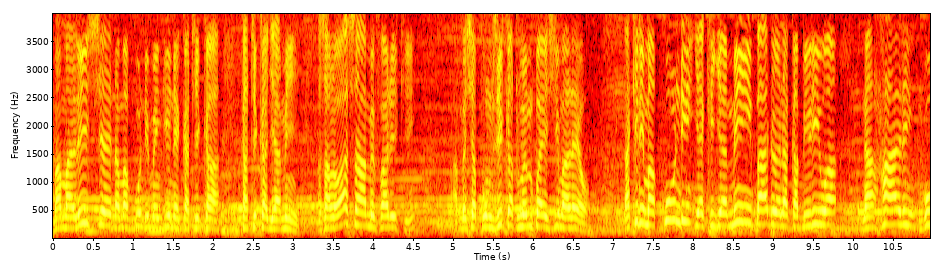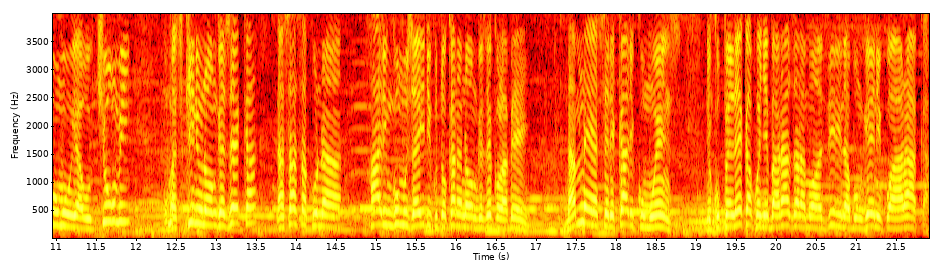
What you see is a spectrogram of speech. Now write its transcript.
mamalishe na makundi mengine katika, katika jamii. Sasa Lowassa amefariki, ameshapumzika, tumempa heshima leo, lakini makundi ya kijamii bado yanakabiliwa na hali ngumu ya uchumi, umaskini unaongezeka, na sasa kuna hali ngumu zaidi kutokana na ongezeko la bei. Namna ya serikali kumwenzi ni kupeleka kwenye baraza la mawaziri na bungeni kwa haraka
